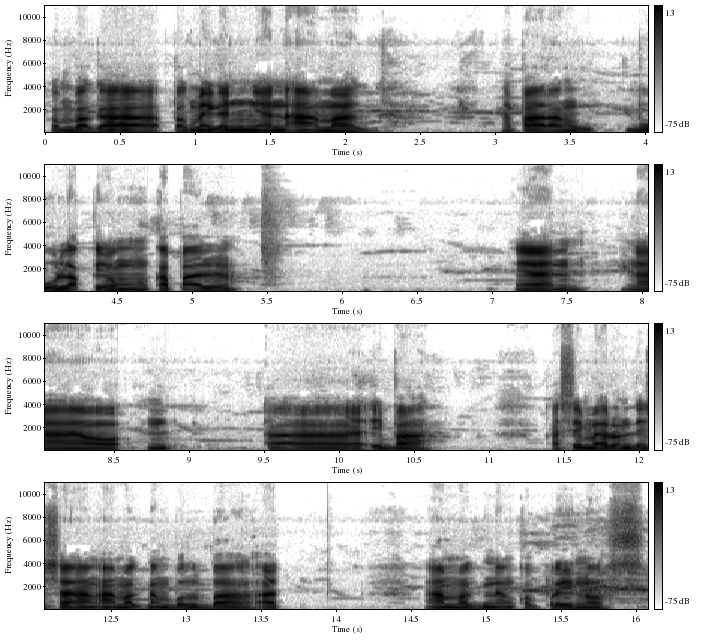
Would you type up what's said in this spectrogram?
Kumbaga pag may ganyan na amag na parang bulak yung kapal yan na uh, iba. Kasi meron din siyang amag ng bulba at amag ng koprinos.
